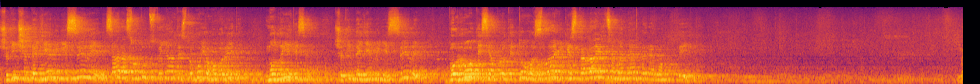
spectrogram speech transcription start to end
що Він ще дає мені сили зараз отут стояти з тобою говорити, молитися, що Він дає мені сили боротися проти того зла, яке старається мене перемогти. Ми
